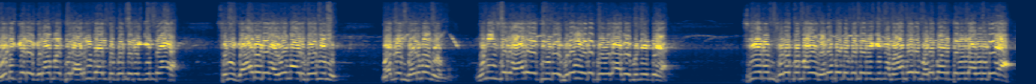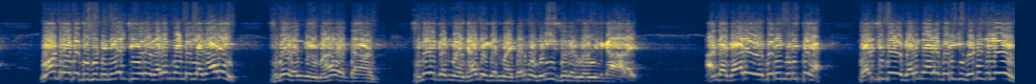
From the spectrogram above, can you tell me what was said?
முடிக்கரை கிராமத்தில் அருள் வாழ்ந்து கொண்டிருக்கின்ற ஸ்ரீ காருடைய ஐயனார் கோவில் மற்றும் தர்மம் முனீஸ்வரர் ஆலயத்தினுடைய பிறகு எடுப்பு விழாவை முன்னிட்டு சீரும் சிறப்புமாக நடைபெற்றுக் கொண்டிருக்கின்ற மாபெரும் வடமாறு திருவிழாவினுடைய மூன்றாவது சுற்று நிகழ்ச்சிகளை வளம் கொண்டுள்ள காலை சிவகங்கை மாவட்டம் சிவல் கண்மாய் தாண்டி கண்மாய் தர்ம முனீஸ்வரர் கோயில் காலை. அந்த காலை எப்படி முடித்து பரிசு கருங்கால கொடிக்கு கொண்டு செல்லும்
